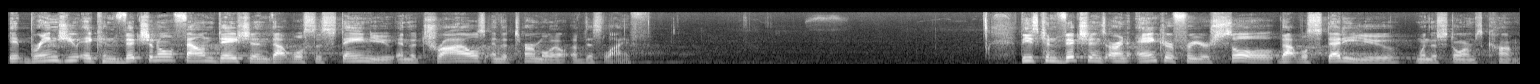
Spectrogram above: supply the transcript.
It brings you a convictional foundation that will sustain you in the trials and the turmoil of this life. These convictions are an anchor for your soul that will steady you when the storms come.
